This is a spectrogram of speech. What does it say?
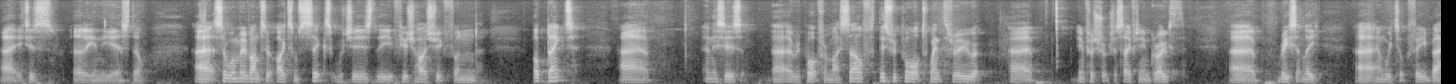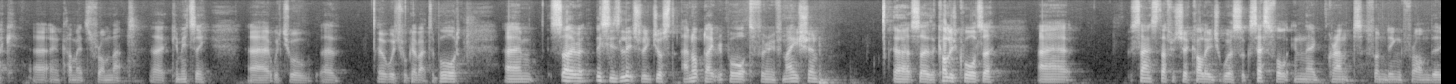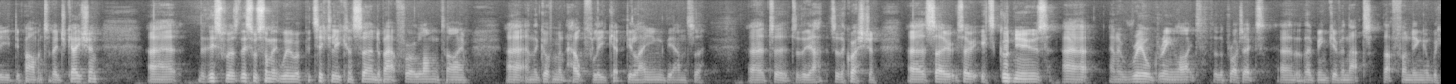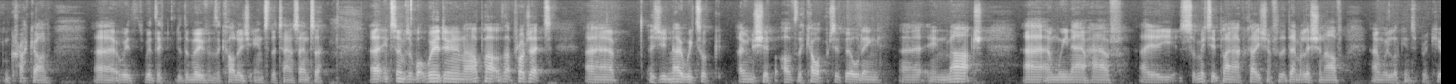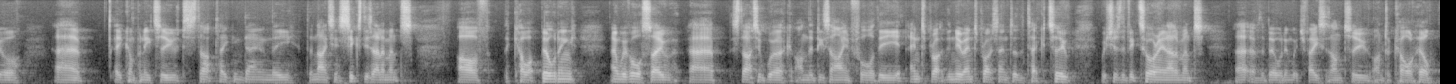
Uh, it is early in the year still. Uh, so we'll move on to item six, which is the Future High Street Fund update. Uh, and this is uh, a report from myself. This report went through uh, infrastructure safety and growth uh, recently, uh, and we took feedback uh, and comments from that uh, committee, uh, which will uh, uh which will go back to board. Um, so this is literally just an update report for information. Uh, so the college quarter uh, South Staffordshire College were successful in their grant funding from the Department of Education. Uh, this was this was something we were particularly concerned about for a long time, uh, and the government helpfully kept delaying the answer uh, to, to the to the question. Uh, so so it's good news uh, and a real green light for the project uh, that they've been given that that funding, and we can crack on uh, with with the, the move of the college into the town centre. Uh, in terms of what we're doing in our part of that project. Uh, As you know, we took ownership of the cooperative building uh, in March, uh, and we now have a submitted plan application for the demolition of, and we're looking to procure uh, a company to start taking down the, the 1960s elements of the co-op building. And we've also uh, started work on the design for the, enterprise, the new enterprise centre, the Tech 2, which is the Victorian element uh, of the building, which faces onto, onto Coal Hill.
